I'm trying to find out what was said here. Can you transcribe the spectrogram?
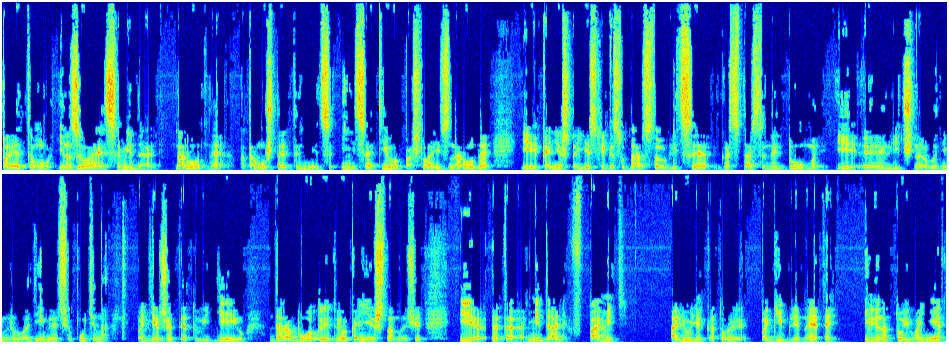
Поэтому и называется медаль народная, потому что эта иници- инициатива пошла из народа. И, конечно, если государство в лице Государственной Думы и э, лично Владимира Владимировича Путина поддержит эту идею, доработает ее, конечно, значит, и эта медаль в память о людях, которые погибли на этой или на той войне,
